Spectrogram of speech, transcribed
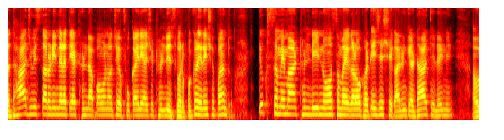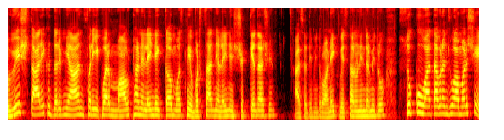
બધા જ વિસ્તારોની અંદર અત્યારે ઠંડા પવનો છે, ફૂંકાઈ રહ્યા છે. ઠંડી સ્વર પકડી રહી છે, પરંતુ ટૂંક સમયમાં ઠંડીનો સમયગાળો ઘટી જશે, કારણ કે અઢારથી લઈને વીસ તારીખ દરમિયાન ફરી એકવાર માવઠાને લઈને કમોસમી વરસાદને લઈને શક્યતા છે. આ સાથે મિત્રો અનેક વિસ્તારોની અંદર મિત્રો સૂકું વાતાવરણ જોવા મળશે,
